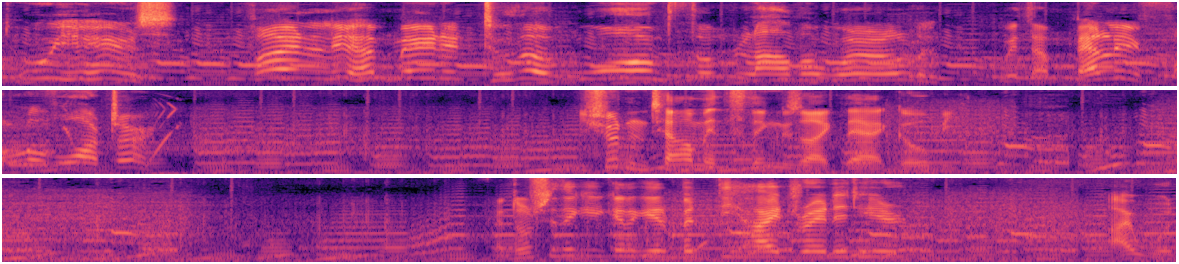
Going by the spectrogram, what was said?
Two years. Finally I have made it to the warmth of Lava World with a belly full of water. You shouldn't tell me things like that, Gobi. And don't you think you're gonna get a bit dehydrated here? I would.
